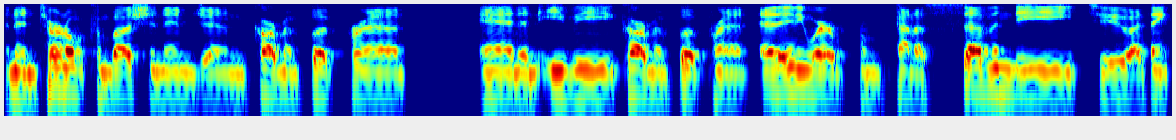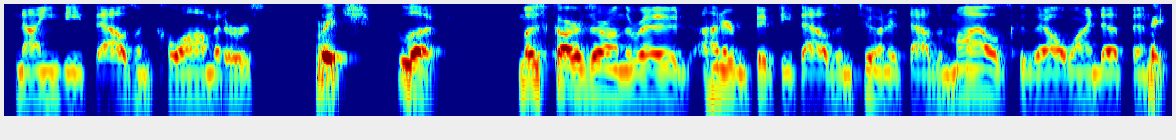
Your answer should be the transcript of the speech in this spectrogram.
an internal combustion engine carbon footprint and an EV carbon footprint at anywhere from kind of 70 to I think 90,000 kilometers, Right. which look, most cars are on the road 150,000, 200,000 miles because they all wind up in Right.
